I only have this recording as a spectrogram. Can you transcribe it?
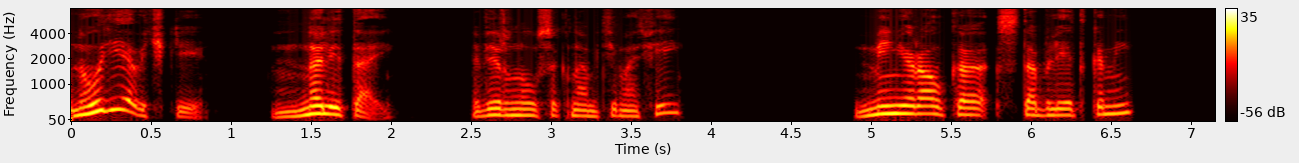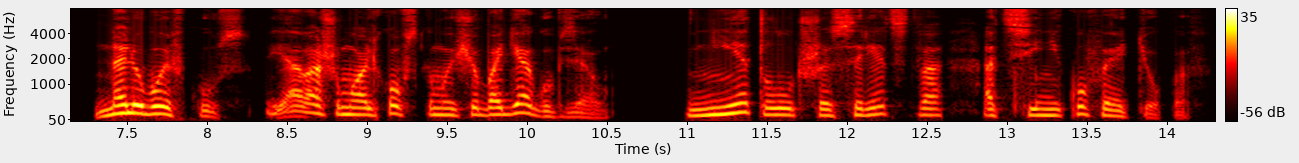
Ну, девочки, налетай, — вернулся к нам Тимофей. Минералка с таблетками на любой вкус. Я вашему Ольховскому еще бодягу взял. Нет лучше средства от синяков и отеков.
